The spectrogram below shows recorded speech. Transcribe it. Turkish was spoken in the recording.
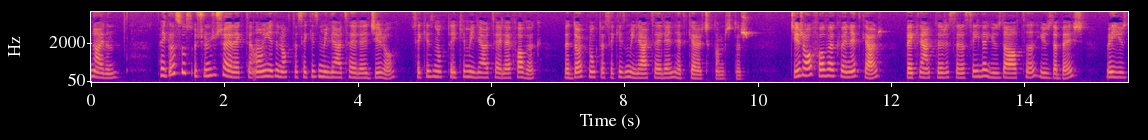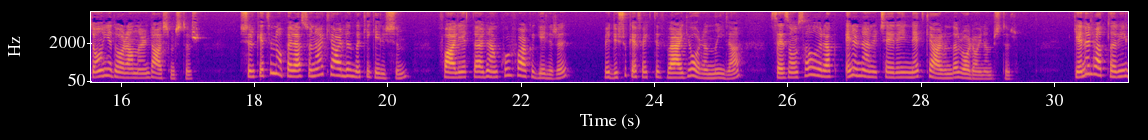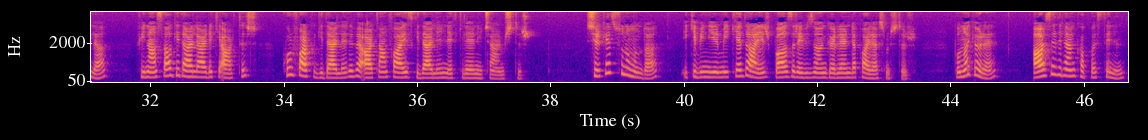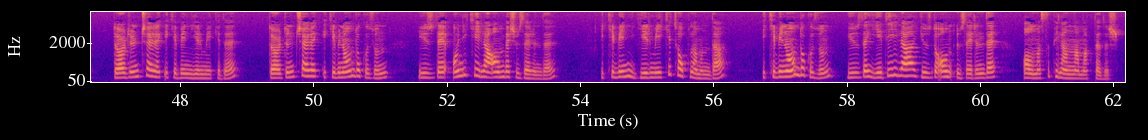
Günaydın. Pegasus 3. çeyrekte 17.8 milyar TL ciro, 8.2 milyar TL FAVÖK ve 4.8 milyar TL net kar açıklamıştır. Ciro, FAVÖK ve net kar beklentileri sırasıyla %6, %5 ve %17 oranlarında aşmıştır. Şirketin operasyonel karlılığındaki gelişim, faaliyetlerden kur farkı geliri ve düşük efektif vergi oranıyla sezonsal olarak en önemli çeyreğin net karında rol oynamıştır. Genel hatlarıyla finansal giderlerdeki artış, kur farkı giderleri ve artan faiz giderlerinin etkilerini içermiştir. Şirket sunumunda 2022'ye dair bazı revizyon öngörülerinde paylaşmıştır. Buna göre arz edilen kapasitenin 4. çeyrek 2022'de 4. çeyrek 2019'un %12 ila 15 üzerinde, 2022 toplamında 2019'un %7 ila %10 üzerinde olması planlanmaktadır.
